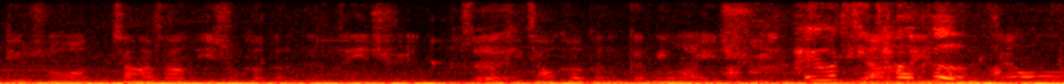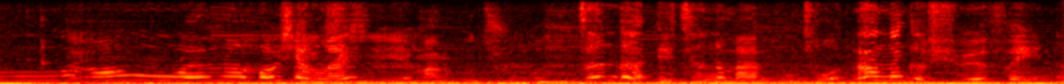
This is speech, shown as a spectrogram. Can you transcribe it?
比如说像他上艺术课可能跟这一群，对，体操课可能跟另外一群，还有体操课，哦，好好玩啊，好想来。其实也蛮不错，真的，哎，真的蛮不错。那那个学费呢？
